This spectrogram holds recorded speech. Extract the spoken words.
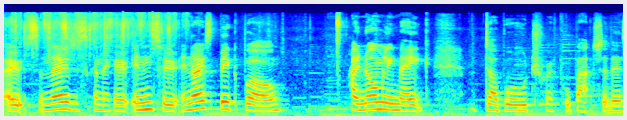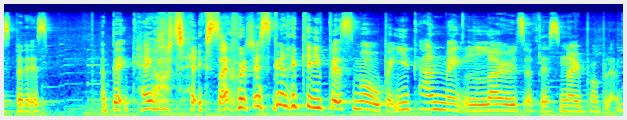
oats and they're just gonna go into a nice big bowl. I normally make double, triple batch of this, but it's a bit chaotic, so we're just gonna keep it small, but you can make loads of this, no problem.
